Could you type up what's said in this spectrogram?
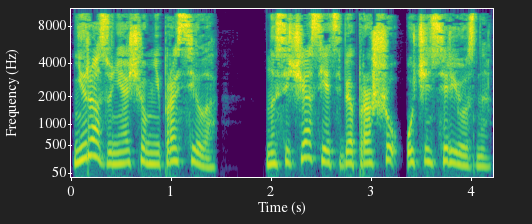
ни разу ни о чем не просила, но сейчас я тебя прошу очень серьезно.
